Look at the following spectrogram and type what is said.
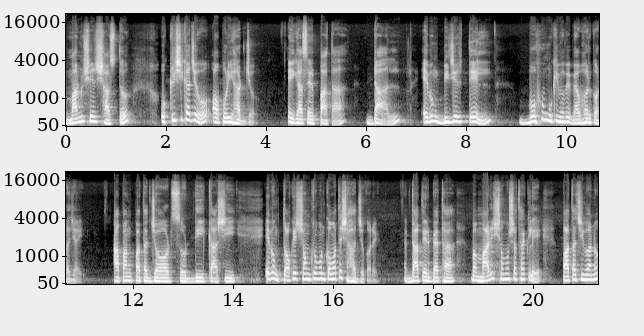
মানুষের স্বাস্থ্য ও কৃষিকাজেও অপরিহার্য। এই গাছের পাতা, ডাল এবং বীজের তেল বহুমুখীভাবে ব্যবহার করা যায়। আপাং পাতা জ্বর, সর্দি, কাশি এবং ত্বকের সংক্রমণ কমাতে সাহায্য করে। দাঁতের ব্যথা বা মাড়ির সমস্যা থাকলে পাতা চিবানো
